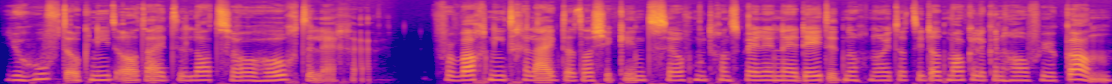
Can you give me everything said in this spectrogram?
Je hoeft ook niet altijd de lat zo hoog te leggen. Verwacht niet gelijk dat als je kind zelf moet gaan spelen en hij deed het nog nooit, dat hij dat makkelijk een half uur kan.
